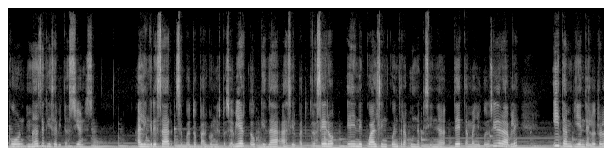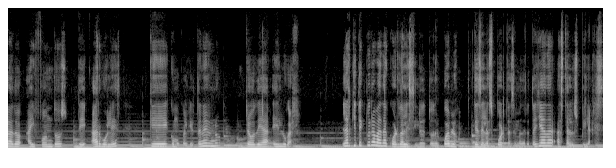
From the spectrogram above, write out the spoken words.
con más de 10 habitaciones. Al ingresar se puede topar con un espacio abierto que da hacia el patio trasero, en el cual se encuentra una piscina de tamaño considerable y también del otro lado hay fondos de árboles que, como cualquier terreno, rodea el lugar. La arquitectura va de acuerdo al estilo de todo el pueblo, desde las puertas de madera tallada hasta los pilares,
